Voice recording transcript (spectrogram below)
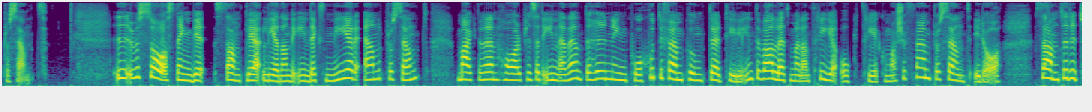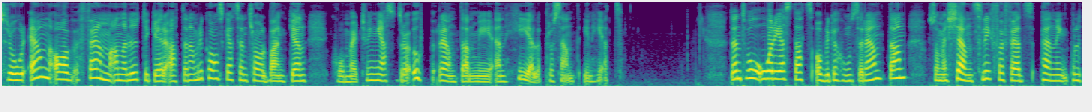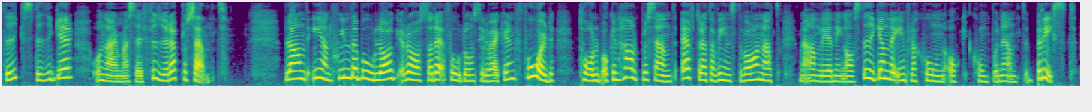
i USA stängde samtliga ledande index ner 1 Marknaden har prisat in en räntehöjning på 75 punkter till intervallet mellan 3 och 3,25% idag. Samtidigt tror en av fem analytiker att den amerikanska centralbanken kommer tvingas dra upp räntan med en hel procentenhet. Den tvååriga statsobligationsräntan som är känslig för Feds penningpolitik stiger och närmar sig 4% Bland enskilda bolag rasade fordonstillverkaren Ford 12,5% efter att ha vinstvarnat med anledning av stigande inflation och komponentbrist.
